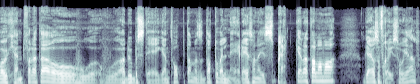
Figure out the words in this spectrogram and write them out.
var jo kjent for dette, her, og hun, hun hadde jo besteget en topp, da, men så datt hun vel ned i en sprekk eller et eller annet. Og så frøs hun i hjel.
